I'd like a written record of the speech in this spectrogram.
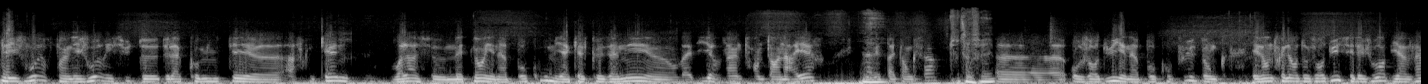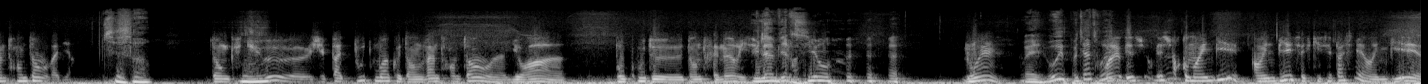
les joueurs, enfin les joueurs issus de, la communauté euh, africaine, voilà, ce, maintenant il y en a beaucoup, mais il y a quelques années, on va dire 20-30 ans en arrière, il n'y avait pas tant que ça. Tout à fait. aujourd'hui, il y en a beaucoup plus. Donc, les entraîneurs d'aujourd'hui, c'est les joueurs d'il y a 20-30 ans, on va dire. C'est ça. Donc, si tu veux, euh, j'ai pas de doute, moi, que dans 20-30 ans, euh, il y aura euh, beaucoup d'entraîneurs ici. Une inversion. ouais. Oui, oui peut-être. Oui. Ouais, bien sûr, bien sûr, comme en NBA. En NBA, c'est ce qui s'est passé. En NBA,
